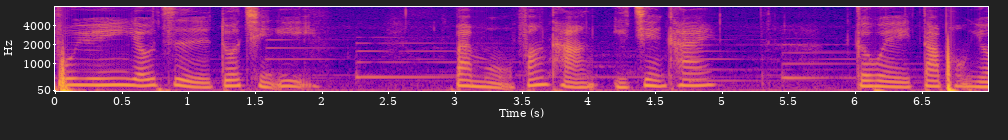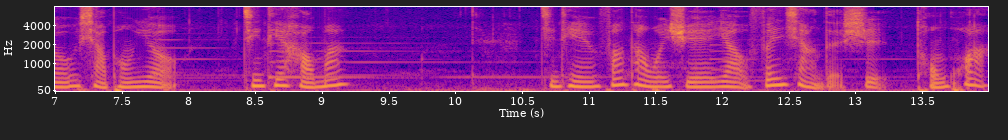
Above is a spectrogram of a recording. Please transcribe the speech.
浮云游子多情意，半亩方塘一鉴开。各位大朋友、小朋友，今天好吗？今天方塘文学要分享的是童话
